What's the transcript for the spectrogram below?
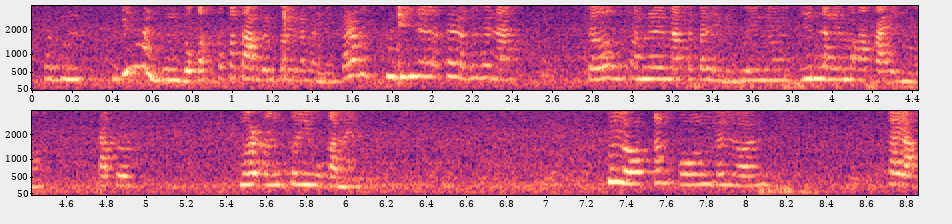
Sabi, hindi naman bundukas, kapatagal pa naman yun. Parang probinsya na talaga na. Pero ano yung nasa paligid mo, yun, lang yung makakain mo. Tapos, more on tuyo kami. Tuyo, ang kong gano'n. Kaya,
